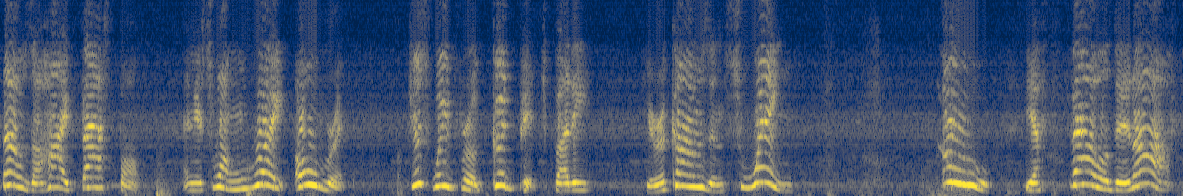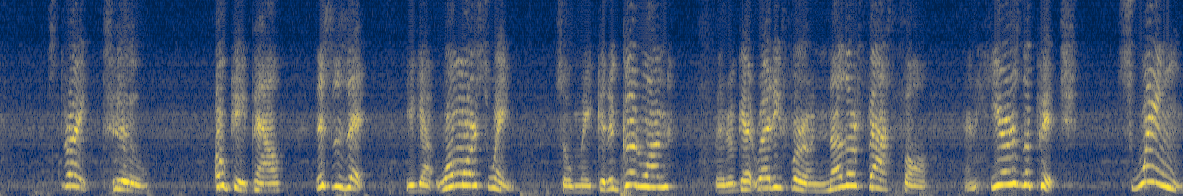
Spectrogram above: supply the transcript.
That was a high fastball, and you swung right over it. Just wait for a good pitch, buddy. Here it comes and swing. Ooh, you fouled it off. Strike two. Okay, pal, this is it. You got one more swing, so make it a good one. Better get ready for another fastball. And here's the pitch. Swing!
